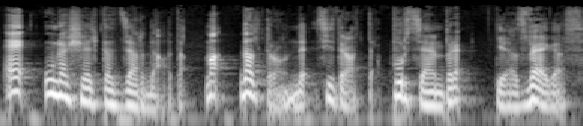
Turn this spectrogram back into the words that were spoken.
è una scelta azzardata, ma d'altronde si tratta pur sempre di Las Vegas.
